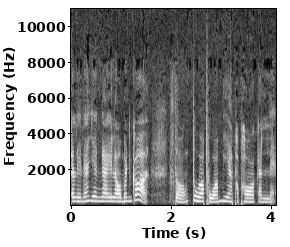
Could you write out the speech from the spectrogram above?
กันเลยนะ ยังไงเรามันก็สองตัวผัวเมียพอๆกันแหละ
